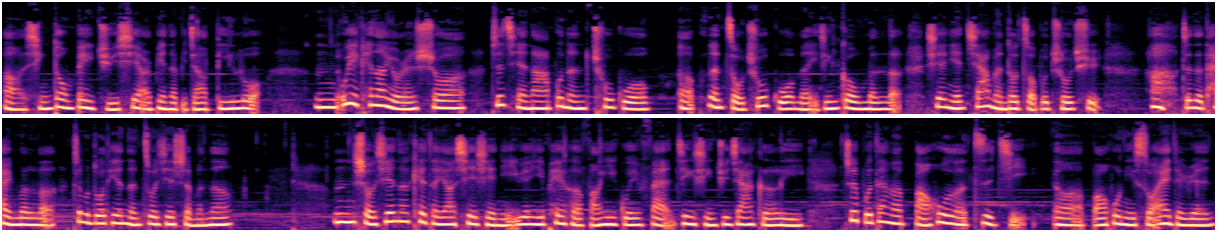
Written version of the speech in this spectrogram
呃行动被局限而变得比较低落。嗯，我也看到有人说，之前呢、不能出国。呃，不能走出国门已经够闷了，现在连家门都走不出去啊，真的太闷了。这么多天能做些什么呢？嗯，首先呢，Kate 要谢谢你愿意配合防疫规范进行居家隔离，这不但了保护了自己，呃，保护你所爱的人，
